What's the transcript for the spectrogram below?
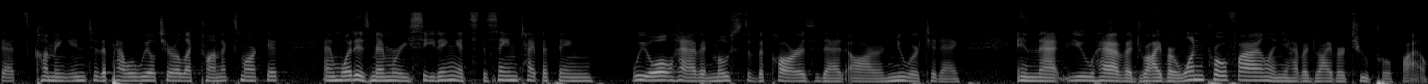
that's coming into the power wheelchair electronics market. And what is memory seating? It's the same type of thing we all have in most of the cars that are newer today, in that you have a driver one profile and you have a driver two profile.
